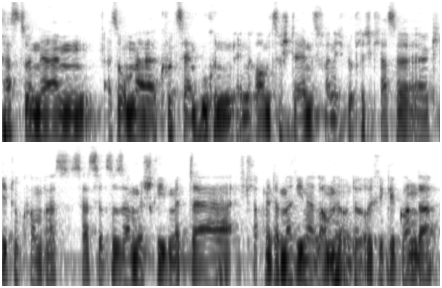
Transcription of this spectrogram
Hast du in deinem, also um mal kurz dein Buch in, in den Raum zu stellen, das fand ich wirklich klasse, äh, Keto Kompass. Das hast du zusammengeschrieben mit der, ich glaube, mit der Marina Lommel und der Ulrike Gonder.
